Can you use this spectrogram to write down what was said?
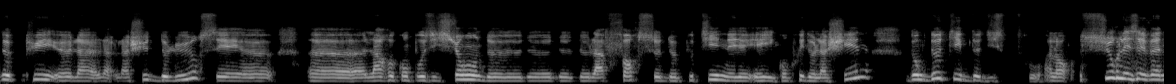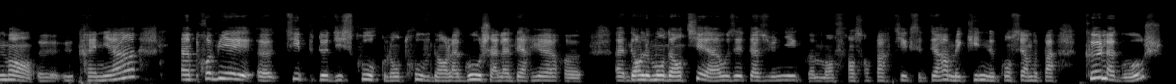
depuis euh, la, chute de l'URSS et euh, euh, la recomposition de, la force de Poutine et, y compris de la Chine, donc deux types de discours. Alors sur les événements ukrainiens, un premier type de discours que l'on trouve dans la gauche à l'intérieur, dans le monde entier, hein, aux États-Unis comme en France en partie, etc., mais qui ne concerne pas que la gauche,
